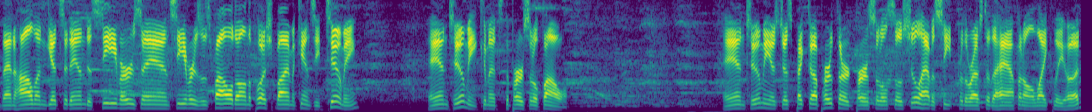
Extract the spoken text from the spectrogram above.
Van Hollen gets it in to Sievers, and Sievers is fouled on the push by Mackenzie Toomey. And Toomey commits the personal foul. And Toomey has just picked up her third personal, so she'll have a seat for the rest of the half in all likelihood.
